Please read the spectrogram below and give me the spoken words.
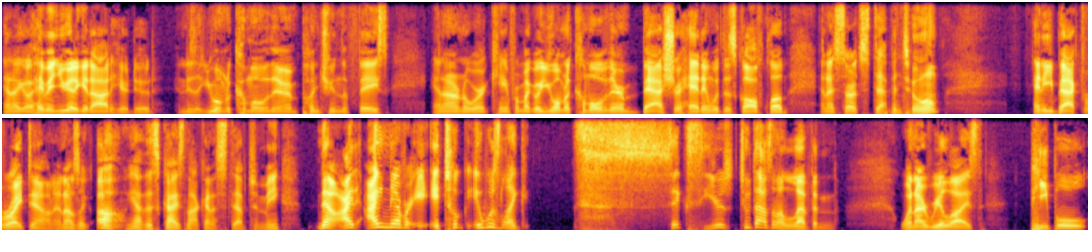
and I go, Hey man, you gotta get out of here, dude. And he's like, You want me to come over there and punch you in the face? And I don't know where it came from. I go, You want me to come over there and bash your head in with this golf club? And I start stepping to him. And he backed right down. And I was like, Oh, yeah, this guy's not gonna step to me. Now I I never it, it took it was like six years 2011 when I realized people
